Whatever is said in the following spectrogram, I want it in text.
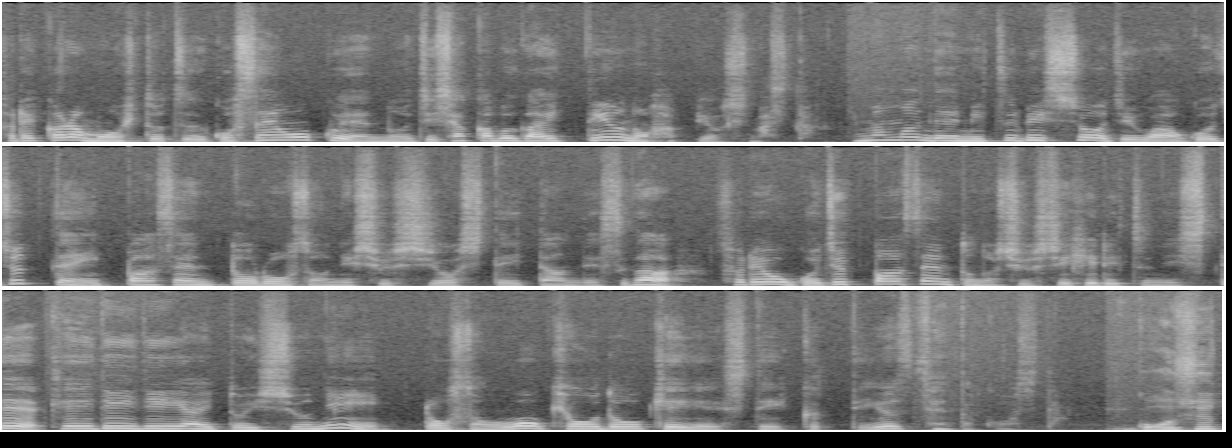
それからもう一つ5000億円の自社株買いっていうのを発表しました今まで三菱商事は50.1%ローソンに出資をしていたんですがそれを50%の出資比率にして KDDI と一緒にローソンを共同経営していくっていう選択をした50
